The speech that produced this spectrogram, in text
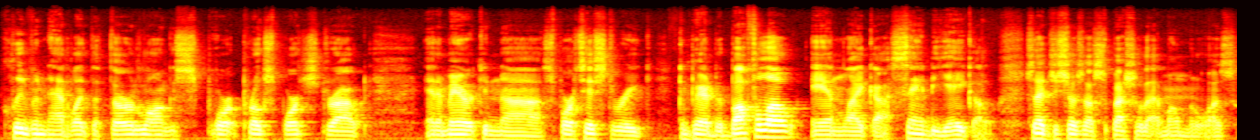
Cleveland had like the third longest sport pro sports drought in American uh, sports history compared to Buffalo and like uh, San Diego. So that just shows how special that moment was.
